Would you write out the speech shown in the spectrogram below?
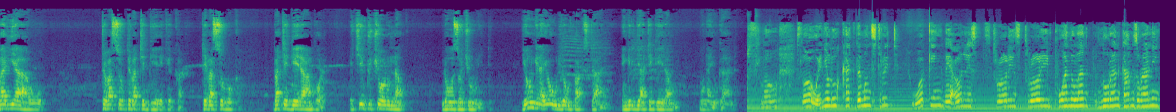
bali awo tebategeerekeka tebasoboka bategeera mpola ekintu ky'olunaku ndowooza okiwulidde yongerayo owulire omupakisitaani engeri gy'ategeeramu munnauganda slow, slow. When you look at them on street, walking, they are only strolling, strolling. Poor Nuran, Nuran comes running,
